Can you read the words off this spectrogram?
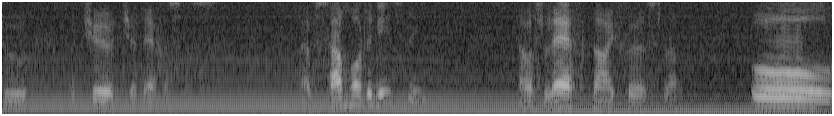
to the church at Ephesus. I have somewhat against thee thou hast left thy first love. Oh,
